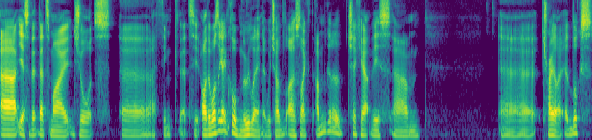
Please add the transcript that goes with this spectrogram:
uh, yeah, so that, that's my jorts. Uh, I think that's it. Oh, there was a game called Moolander, which I, I was like, I'm gonna check out this um, uh, trailer. It looks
